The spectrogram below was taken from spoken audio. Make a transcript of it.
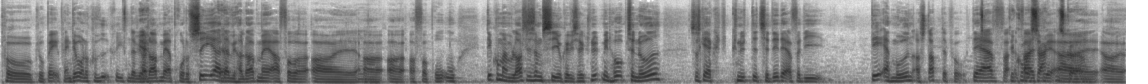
på global plan. Det var under covid-krisen, da vi ja. holdt op med at producere, ja. da vi holdt op med at, for, og, mm. og, og, og forbruge. Det kunne man vel også ligesom sige, okay, hvis jeg knytter mit håb til noget, så skal jeg knytte det til det der, fordi det er måden at stoppe det på. Det er det kunne man sagtens gøre. At, at,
